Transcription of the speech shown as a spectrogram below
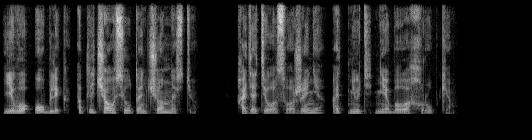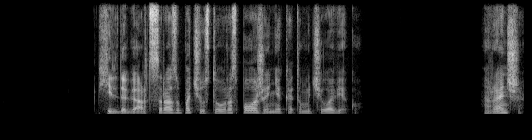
Его облик отличался утонченностью, хотя телосложение отнюдь не было хрупким. Хильдегард сразу почувствовал расположение к этому человеку. Раньше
